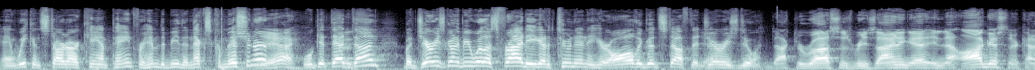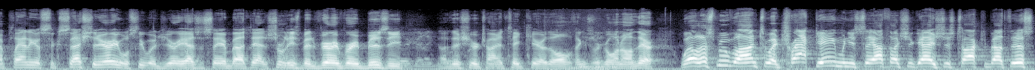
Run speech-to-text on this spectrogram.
and we can start our campaign for him to be the next commissioner. Yeah. We'll get that done. But Jerry's going to be with us Friday. You got to tune in to hear all the good stuff that yeah. Jerry's doing. Dr. Ross is resigning uh, in August. and They're kind of planning a succession area. We'll see what Jerry has to say about that. Certainly, he's been very, very busy uh, this year trying to take care of all the things that are going on there. Well, let's move on to a track game. When you say, I thought you guys just talked about this,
